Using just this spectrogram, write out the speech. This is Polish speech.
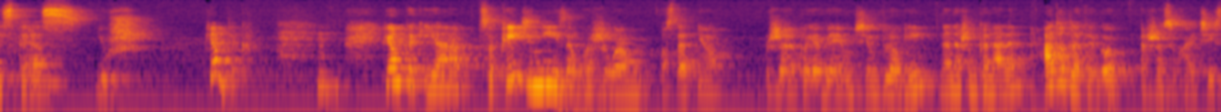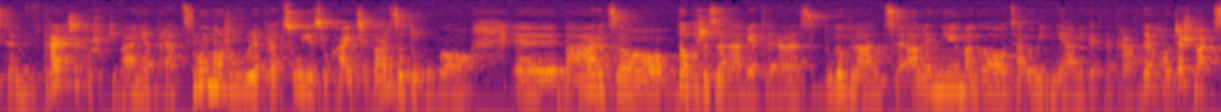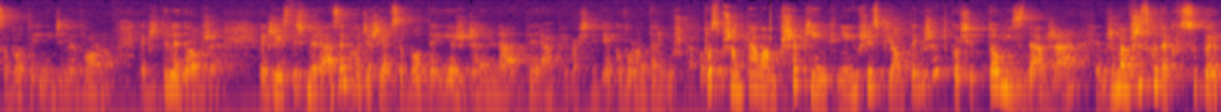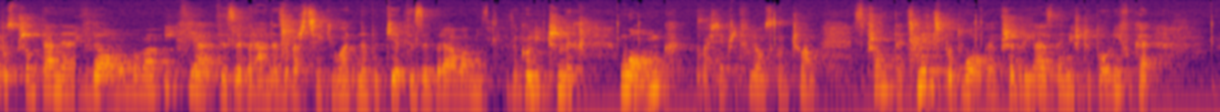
jest teraz już piątek. Piątek i ja co 5 dni zauważyłam ostatnio, że pojawiają się vlogi na naszym kanale. A to dlatego, że słuchajcie, jestem w trakcie poszukiwania pracy. Mój mąż w ogóle pracuje, słuchajcie, bardzo długo, e, bardzo dobrze zarabia teraz w budowlance, ale nie ma go całymi dniami tak naprawdę, chociaż ma sobotę i niedzielę wolną. Także tyle dobrze. Także jesteśmy razem, chociaż ja w sobotę jeżdżę na terapię właśnie jako wolontariuszka. Posprzątałam przepięknie, już jest piątek, rzadko się to mi zdarza, że mam wszystko tak super posprzątane w domu, bo mam i kwiaty zebrane, zobaczcie jakie ładne bukiety zebrałam z okolicznych łąk. Właśnie przed chwilą skończyłam sprzątać, myć podłogę, przed wyjazdem jeszcze po oliwkę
